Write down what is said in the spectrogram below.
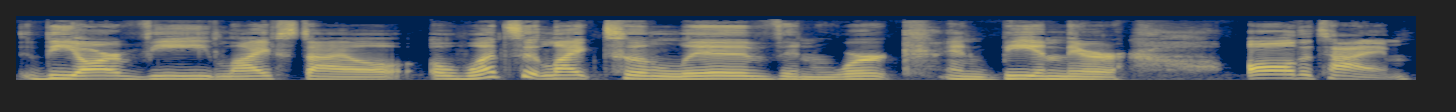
the RV lifestyle, uh, what's it like to live and work and be in there all the time?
